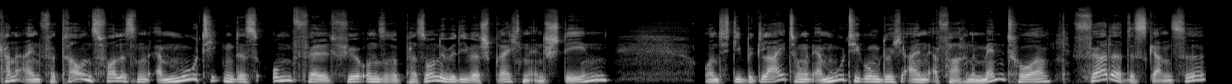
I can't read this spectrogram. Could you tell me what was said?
kann ein vertrauensvolles und ermutigendes Umfeld für unsere Person, über die wir sprechen, entstehen, und die Begleitung und Ermutigung durch einen erfahrenen Mentor fördert das Ganze.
